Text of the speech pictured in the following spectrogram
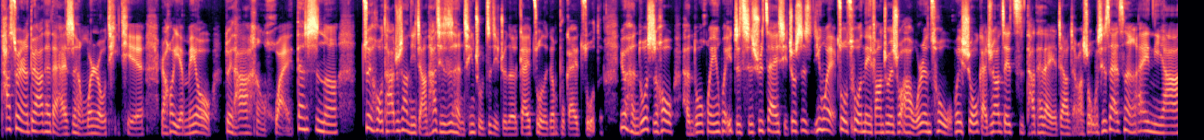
他虽然对他太太还是很温柔体贴，然后也没有对他很坏，但是呢，最后他就像你讲，他其实很清楚自己觉得该做的跟不该做的。因为很多时候，很多婚姻会一直持续在一起，就是因为做错那方就会说啊，我认错，我会修改。就像这次他太太也这样讲嘛，说我其实还是很爱你啊，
